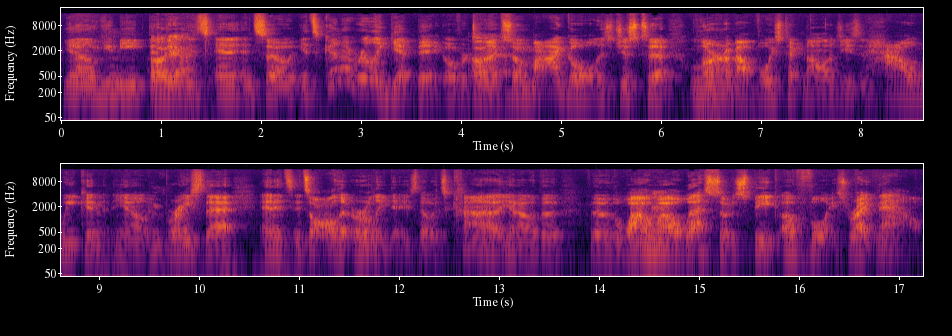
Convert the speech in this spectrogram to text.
you know, unique. that Oh, yeah. it's- and, and so it's going to really get big over time. Oh, time. yeah. So my goal is just to learn about voice technologies and how we can, you know, embrace that. And it's it's all the early days, though. It's kind of, you know, the the, the wild, Mhm. wild west, so to speak, of voice right now.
